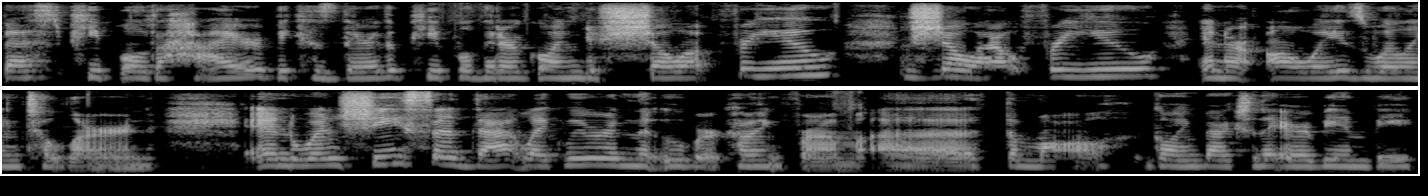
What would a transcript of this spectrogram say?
best people to hire because they're the people that are going to show up for you, Mhm. show out for you, and are always willing to learn. And when she said that, like we were in the Uber coming from uh, the mall, going back to the Airbnb,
